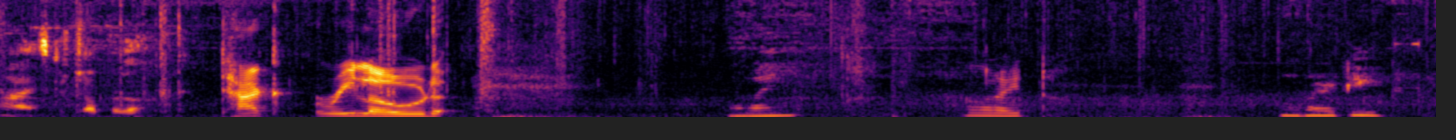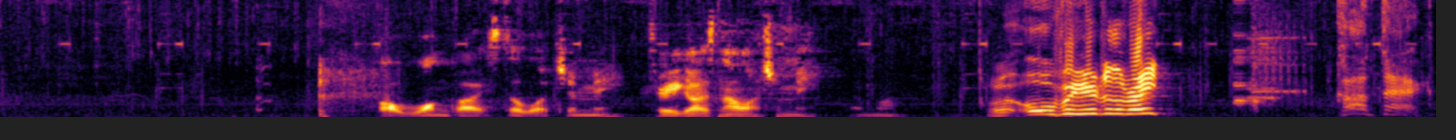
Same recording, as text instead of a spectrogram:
Nice, good job, brother. Tack, reload. Alright, Alright. alrighty. Oh, one guy still watching me. Three guys now watching me. Come on. Uh, Over here to the right. Contact.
